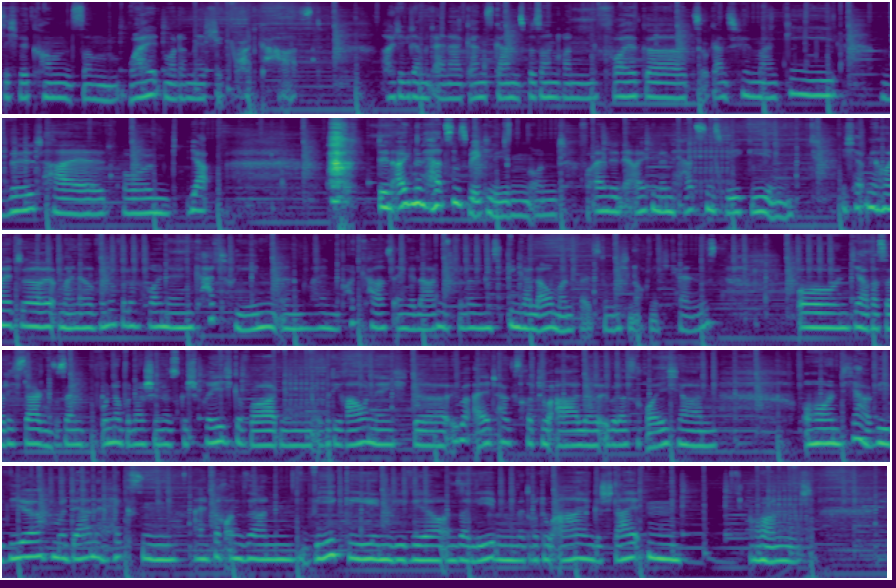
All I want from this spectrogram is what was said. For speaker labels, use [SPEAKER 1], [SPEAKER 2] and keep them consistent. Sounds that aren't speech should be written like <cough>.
[SPEAKER 1] herzlich willkommen zum Wild Modern Magic Podcast. Heute wieder mit einer ganz, ganz besonderen Folge zu ganz viel Magie, Wildheit und ja, den eigenen Herzensweg leben und vor allem den eigenen Herzensweg gehen. Ich habe mir heute meine wundervolle Freundin Katrin in meinen Podcast eingeladen. Ich bin übrigens Inga Laumann, falls du mich noch nicht kennst. Und ja, was soll ich sagen? Es ist ein wunderschönes Gespräch geworden über die Rauhnächte, über Alltagsrituale, über das Räuchern. Und ja, wie wir moderne Hexen einfach unseren Weg gehen, wie wir unser Leben mit Ritualen gestalten. Und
